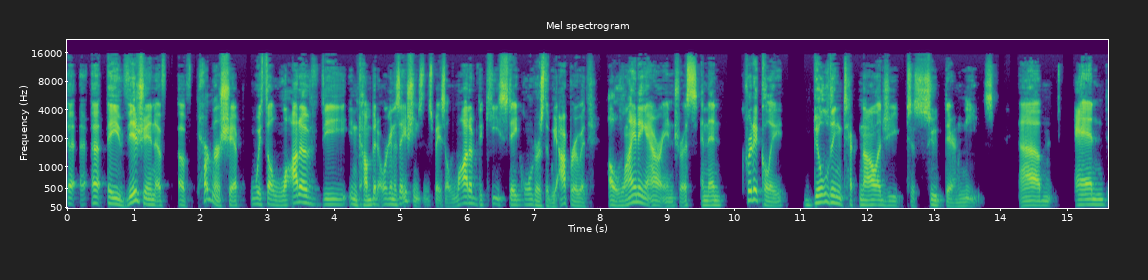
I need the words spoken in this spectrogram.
a, a, vision of, of partnership with a lot of the incumbent organizations in the space, a lot of the key stakeholders that we operate with, aligning our interests, and then critically building technology to suit their needs. Um, and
